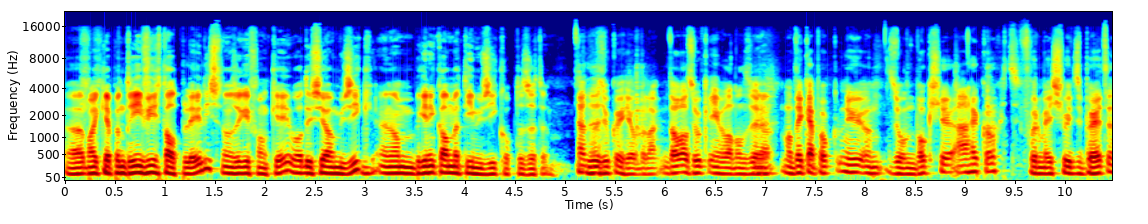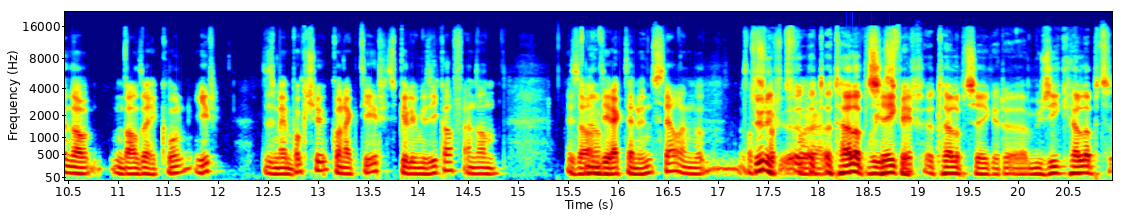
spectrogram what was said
Uh, maar ik heb een drie, viertal playlists. Dan zeg ik van, oké, wat is jouw muziek? En dan begin ik al met die muziek op te zetten. Ja, dat is ook heel belangrijk. Dat was ook een van onze... Want ik heb ook nu zo'n boxje aangekocht voor mijn shoots buiten. Dan, dan zeg ik gewoon, hier, dit is mijn boxje, connecteer, speel je muziek af. En dan is dat direct in hun stijl. En dat, Natuurlijk, het, het, helpt zeker. Het helpt zeker. muziek helpt...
